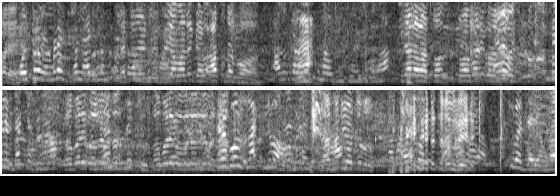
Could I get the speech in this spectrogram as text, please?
ওই তো আমরা সামনে আইডি নাম তা তুই তুই আসু কুমার উঠুন এটা তোর তোর বাড়ি করে নেবে বেড়ে যাচ্ছে না। তোর বাড়ি করে নেবে দেখছি। তোর বাড়ি করে নেবে এ বল লাইক লিও বেড়ে না। ভিডিও চলবে। শিবাজ যাই না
